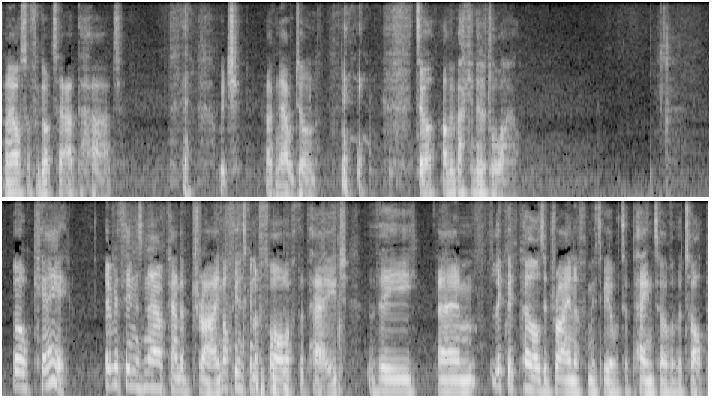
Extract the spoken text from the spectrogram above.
And I also forgot to add the heart, which I've now done. so I'll be back in a little while. Okay, everything's now kind of dry. Nothing's going to fall off the page. The um, liquid pearls are dry enough for me to be able to paint over the top,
